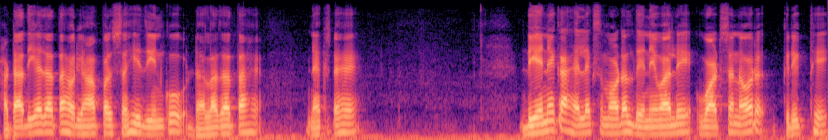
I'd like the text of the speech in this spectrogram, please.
हटा दिया जाता है और यहाँ पर सही जीन को डाला जाता है। नेक्स्ट है। डीएनए का हेलेक्स मॉडल देने वाले वाटसन और क्रिक थे।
